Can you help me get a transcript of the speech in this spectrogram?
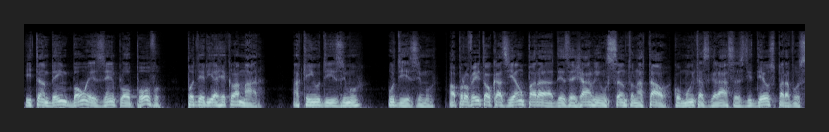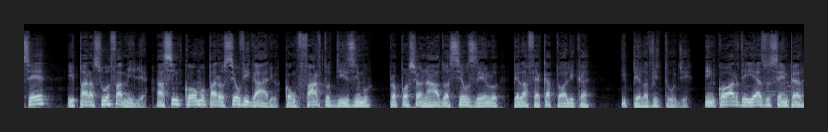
e também bom exemplo ao povo, poderia reclamar, a quem o dízimo, o dízimo. Aproveito a ocasião para desejar-lhe um santo Natal, com muitas graças de Deus para você e para sua família, assim como para o seu vigário, com farto dízimo proporcionado a seu zelo pela fé católica e pela virtude. Incorde Jesus Semper,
